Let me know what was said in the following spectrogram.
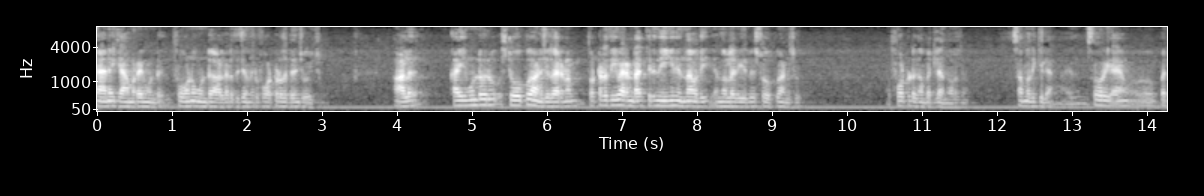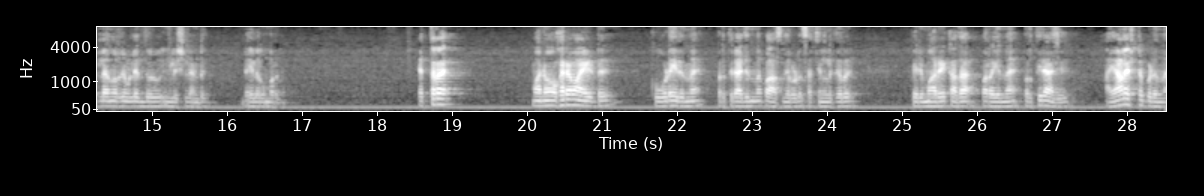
ഞാൻ ക്യാമറയും കൊണ്ട് ഫോണും കൊണ്ട് ആളുടെ അടുത്ത് ചെന്നൊരു ഫോട്ടോ എടുത്തിട്ട് ഞാൻ ചോദിച്ചു. ആൾ കൈ കൊണ്ട് ഒരു സ്റ്റോപ്പ് കാണിച്ചു. കാരണം തൊട്ടടുത്ത് ഈ വരണ്ട ഇത്തിരി നീങ്ങി നിന്നാൽ മതി എന്നുള്ള രീതിയിൽ സ്റ്റോപ്പ് കാണിച്ചു. ഫോട്ടോ എടുക്കാൻ പറ്റില്ല എന്ന് പറഞ്ഞു. സമ്മതിക്കില്ല. സോറി പറ്റില്ല എന്ന് പറഞ്ഞ പുള്ളി എന്തോ ഇംഗ്ലീഷിലുണ്ട് ഡയലോഗും പറഞ്ഞു. എത്ര മനോഹരമായിട്ട് കൂടെ ഇരുന്ന് പൃഥ്വിരാജ് എന്ന പാസഞ്ചറോട് സച്ചിൻ ടെണ്ടുൽക്കർ പെരുമാറിയ കഥ പറയുന്ന പൃഥ്വിരാജ് അയാളെ ഇഷ്ടപ്പെടുന്ന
